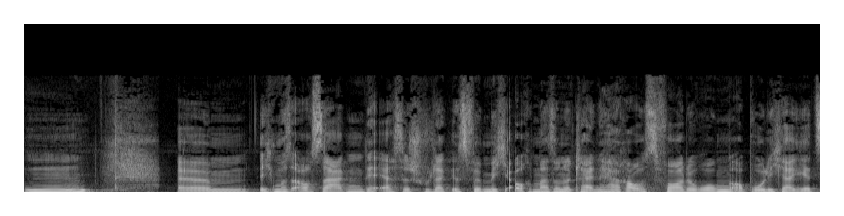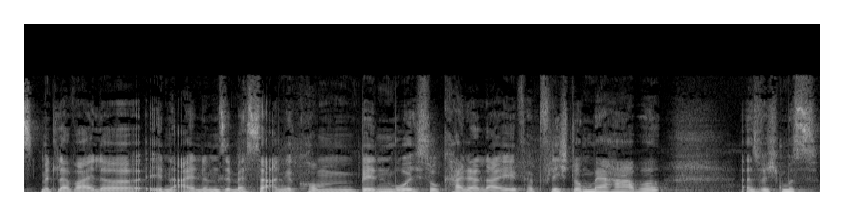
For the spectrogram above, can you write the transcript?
Ähm, ich muss auch sagen, der erste Schultag ist für mich auch immer so eine kleine Herausforderung, obwohl ich ja jetzt mittlerweile in einem Semester angekommen bin, wo ich so keinerlei Verpflichtung mehr habe. Also ich muss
